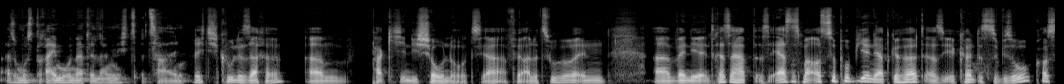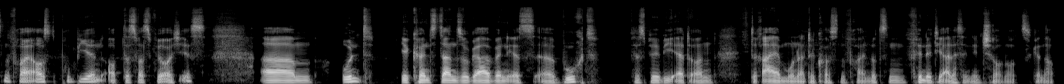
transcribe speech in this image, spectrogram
also muss drei Monate lang nichts bezahlen. Richtig coole Sache. Ähm, packe ich in die Show Notes, ja, für alle ZuhörerInnen. Äh, wenn ihr Interesse habt, es erstens mal auszuprobieren, ihr habt gehört, also ihr könnt es sowieso kostenfrei ausprobieren, ob das was für euch ist. Ähm, und ihr könnt es dann sogar, wenn ihr es äh, bucht, das Baby Add-on drei Monate kostenfrei nutzen. Findet ihr alles in den Show Notes, genau.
